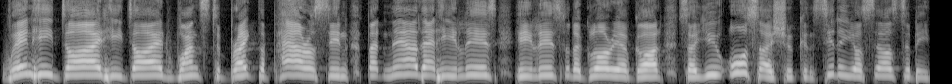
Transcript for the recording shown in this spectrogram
When he died, he died once to break the power of sin, but now that he lives, he lives for the glory of God. So you also should consider yourselves to be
